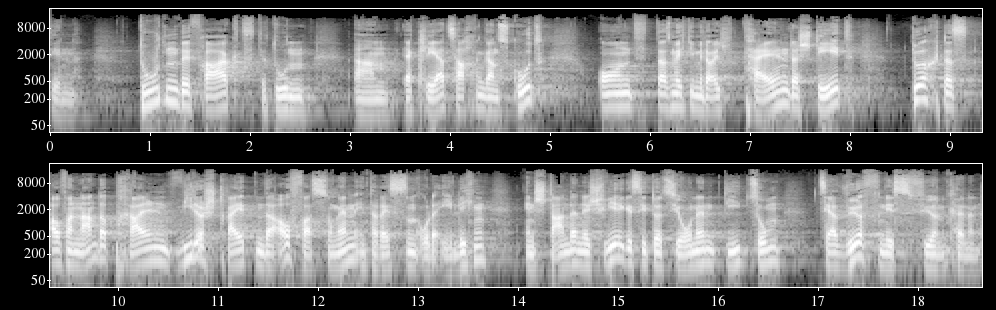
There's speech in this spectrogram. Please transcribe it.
den Duden befragt. Der Duden ähm, erklärt Sachen ganz gut. Und das möchte ich mit euch teilen. Da steht, durch das Aufeinanderprallen widerstreitender Auffassungen, Interessen oder Ähnlichem entstandene schwierige Situationen, die zum Zerwürfnis führen können.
